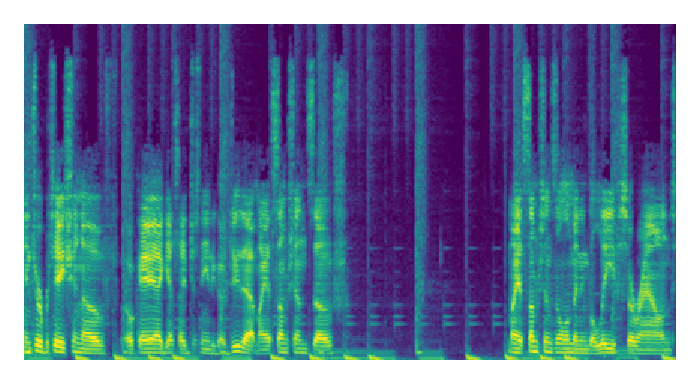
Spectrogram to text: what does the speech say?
interpretation of okay i guess i just need to go do that my assumptions of my assumptions and limiting beliefs around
